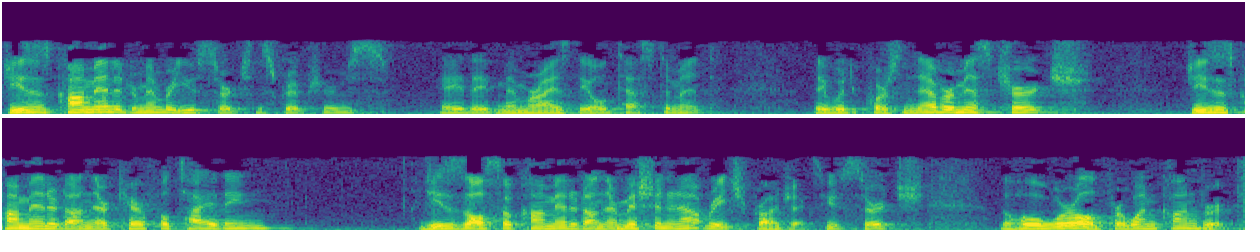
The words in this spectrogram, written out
Jesus commented, remember, you search the scriptures. Okay, they memorized the Old Testament. They would, of course, never miss church. Jesus commented on their careful tithing. Jesus also commented on their mission and outreach projects. You search the whole world for one convert.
